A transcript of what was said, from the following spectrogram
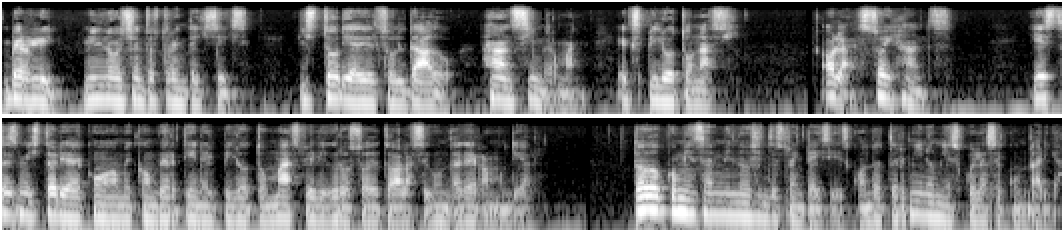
Berlín, 1936. Historia del soldado Hans Zimmermann, expiloto nazi. Hola, soy Hans. Y esta es mi historia de cómo me convertí en el piloto más peligroso de toda la Segunda Guerra Mundial. Todo comienza en 1936, cuando termino mi escuela secundaria.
